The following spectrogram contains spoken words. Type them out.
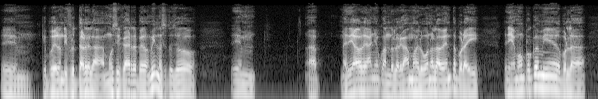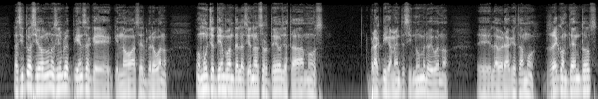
que pudieron disfrutar de la música RP2000, ¿no? Yo, em, a mediados de año, cuando largamos el bono a la venta, por ahí teníamos un poco de miedo por la, situación. Uno siempre piensa que, no va a ser, pero bueno, con mucho tiempo de antelación al sorteo ya estábamos prácticamente sin número y bueno, eh, la verdad que estamos re contentos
